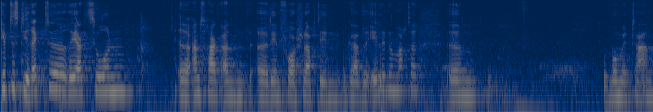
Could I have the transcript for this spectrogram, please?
gibt es direkte Reaktionen, äh, Antrag an äh, den Vorschlag, den Gabriele gemacht hat? Ähm, momentan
